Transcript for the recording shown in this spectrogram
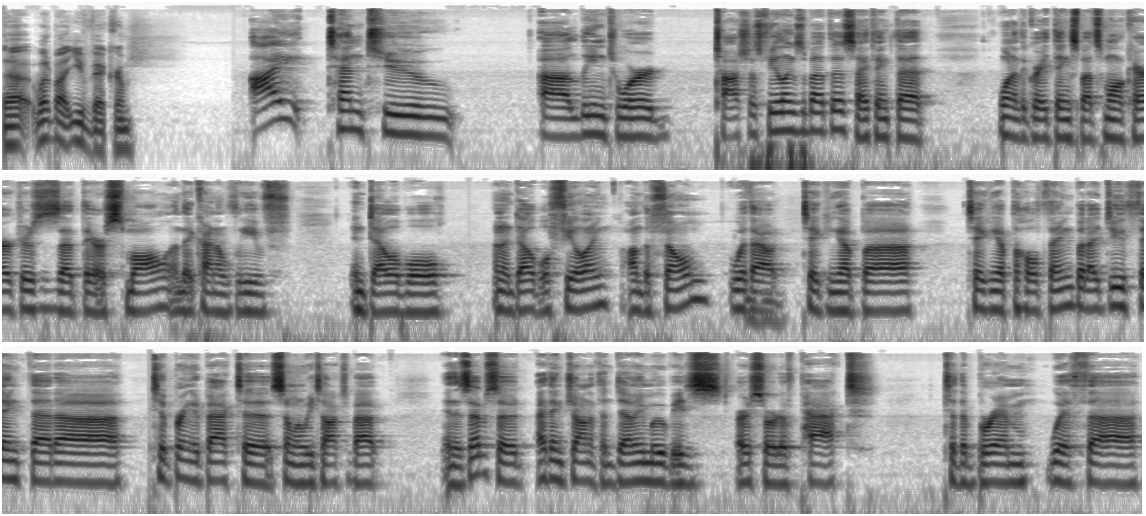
Uh, what about you, Vikram? I tend to uh, lean toward Tasha's feelings about this. I think that one of the great things about small characters is that they are small and they kind of leave indelible an indelible feeling on the film without taking up uh, taking up the whole thing. But I do think that uh, to bring it back to someone we talked about in this episode, I think Jonathan Demme movies are sort of packed to the brim with uh,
